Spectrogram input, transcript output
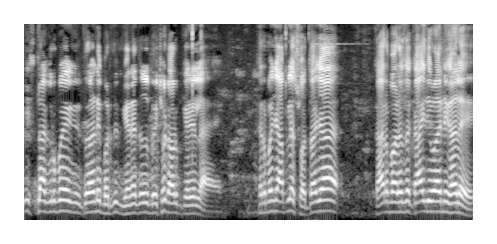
तीस लाख रुपये तलाठी भरतीत घेण्याचा जो बेछोट आरोप केलेला आहे तर म्हणजे आपल्या स्वतःच्या कारभाराचं काय दिवाळी निघालं आहे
